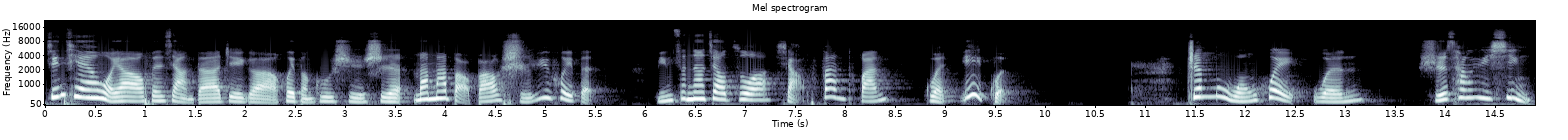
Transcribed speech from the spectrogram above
今天我要分享的这个绘本故事是妈妈宝宝食育绘本，名字呢叫做《小饭团滚一滚》。真木文绘文，石仓玉信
